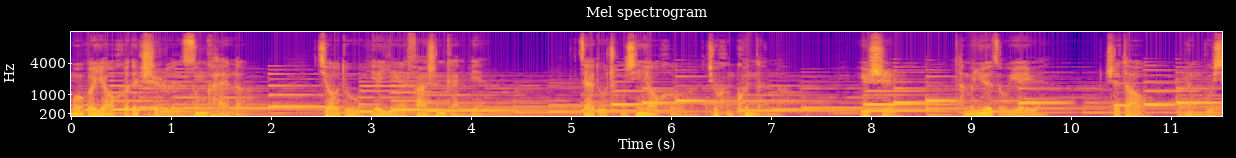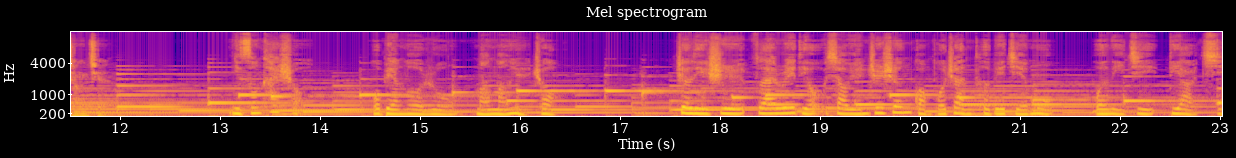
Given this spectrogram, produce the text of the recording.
某个咬合的齿轮松开了，角度也已然发生改变，再度重新咬合就很困难了。于是，他们越走越远，直到永不相见。你松开手，我便落入茫茫宇宙。这里是 Fly Radio 校园之声广播站特别节目《文理记》第二期，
